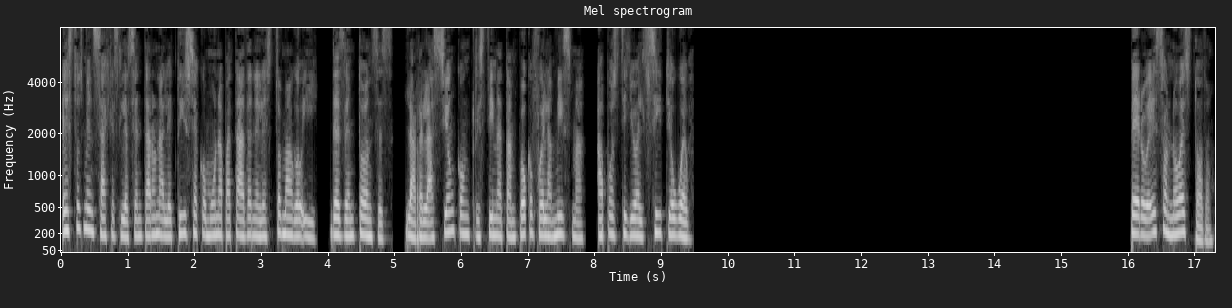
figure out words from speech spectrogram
Estos mensajes le sentaron a Leticia como una patada en el estómago y, desde entonces, la relación con Cristina tampoco fue la misma, apostilló el sitio web. Pero eso no es todo.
